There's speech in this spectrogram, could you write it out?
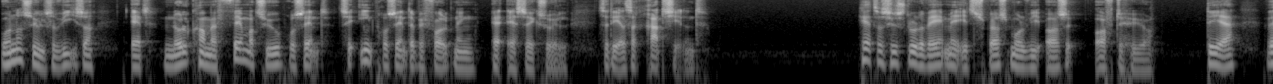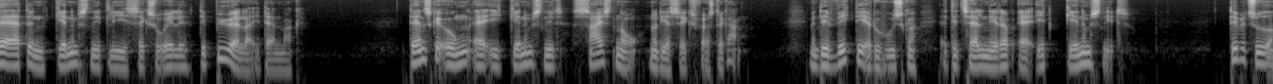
Undersøgelser viser, at 0,25% til 1% af befolkningen er aseksuel, så det er altså ret sjældent. Her til sidst slutter vi af med et spørgsmål, vi også ofte hører. Det er, Hvad er den gennemsnitlige seksuelle debutalder i Danmark? Danske unge er i gennemsnit 16 år, når de har sex første gang. Men det er vigtigt, at du husker, at det tal netop er et gennemsnit. Det betyder,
